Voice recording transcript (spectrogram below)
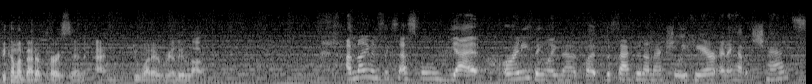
become a better person and do what I really love. I'm not even successful yet or anything like that, but the fact that I'm actually here and I have a chance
